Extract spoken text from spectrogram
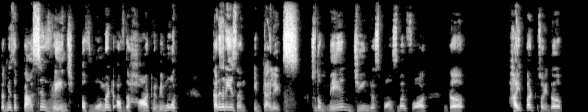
That means the passive range of movement of the heart will be more. That is the reason it dilates. So the main gene responsible for the hyper, sorry, the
